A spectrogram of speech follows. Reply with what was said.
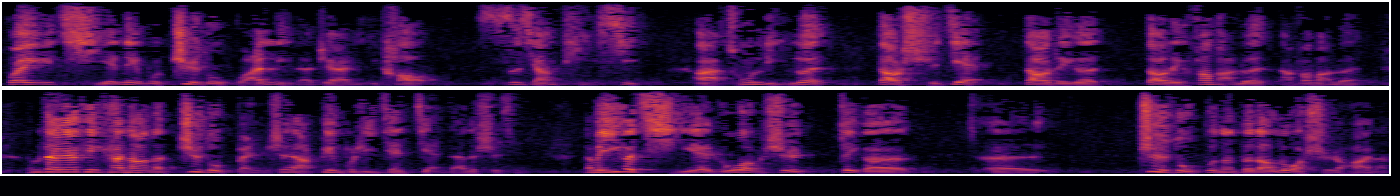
关于企业内部制度管理的这样一套思想体系啊，从理论到实践到这个到这个方法论啊，方法论。那么大家可以看到呢，制度本身啊，并不是一件简单的事情。那么一个企业如果是这个呃制度不能得到落实的话呢，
